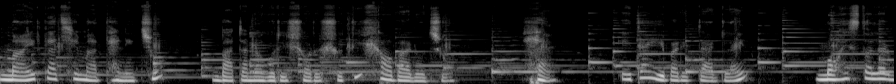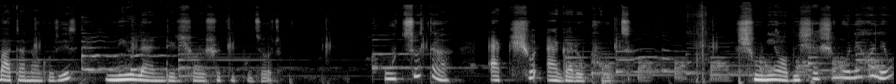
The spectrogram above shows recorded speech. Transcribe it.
মায়ের কাছে মাথা নিচু, বাটানগরের সরস্বতী সবার উঁচু। হ্যাঁ এটাই এবারের ট্যাগলাইন মহেশতলার বাটানগরের নিউল্যান্ডের সরস্বতী পুজোর। উচ্চতা একশো এগারো ফুট। শুনে অবিশ্বাস্য মনে হলেও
